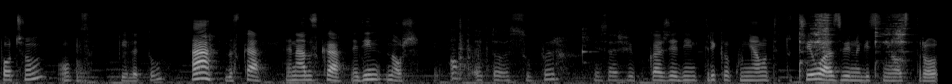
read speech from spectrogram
почвам от пилето. А, дъска, една дъска, един нож. О, ето е супер. И сега ще ви покажа един трик, ако нямате точило. Аз винаги си нося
